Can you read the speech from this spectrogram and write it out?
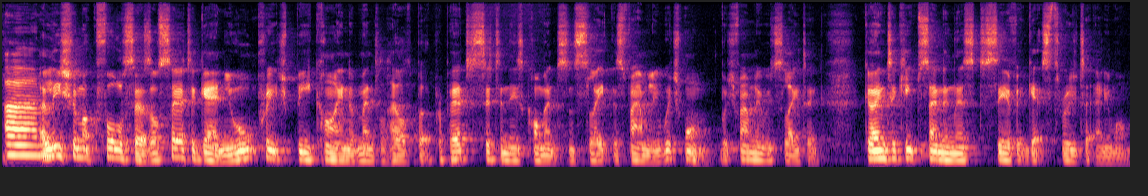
Um, Alicia McFall says, I'll say it again. You all preach be kind of mental health, but are prepared to sit in these comments and slate this family. Which one? Which family are we slating? Going to keep sending this to see if it gets through to anyone.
